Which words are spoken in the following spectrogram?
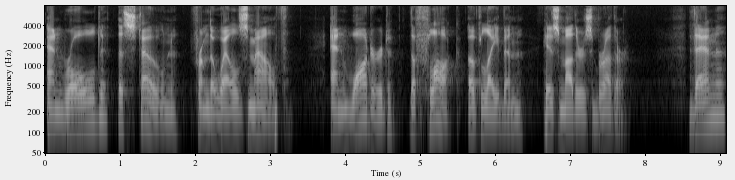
and rolled the stone from the well's mouth, and watered the flock of Laban, his mother's brother. Then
